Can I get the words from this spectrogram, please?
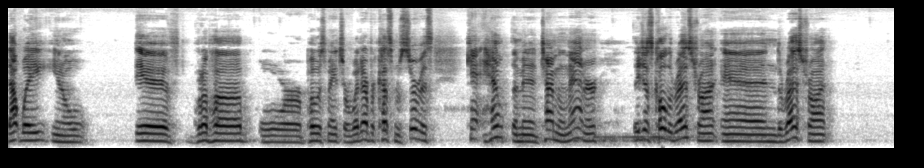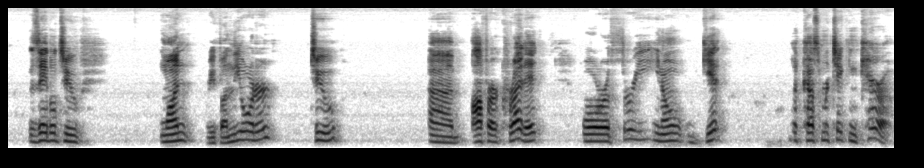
that way, you know, if Grubhub or Postmates or whatever customer service can't help them in a timely manner, they just call the restaurant and the restaurant is able to one refund the order, two uh, offer credit, or three, you know, get the customer taken care of.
